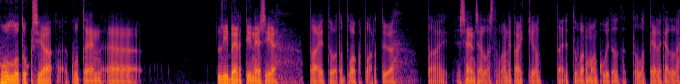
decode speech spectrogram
hullutuksia, kuten äh, Libertinesiä tai tuota Blockpartyä tai sen sellaista, vaan ne kaikki on taidettu varmaan kuitata tuolla pelkällä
